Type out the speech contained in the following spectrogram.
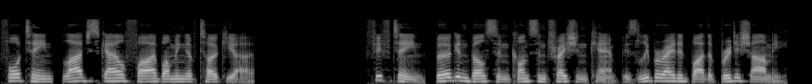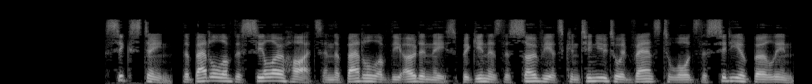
14. Large-scale firebombing of Tokyo. 15. Bergen-Belsen concentration camp is liberated by the British Army. 16. The Battle of the Seelow Heights and the Battle of the Oder Neisse begin as the Soviets continue to advance towards the city of Berlin.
